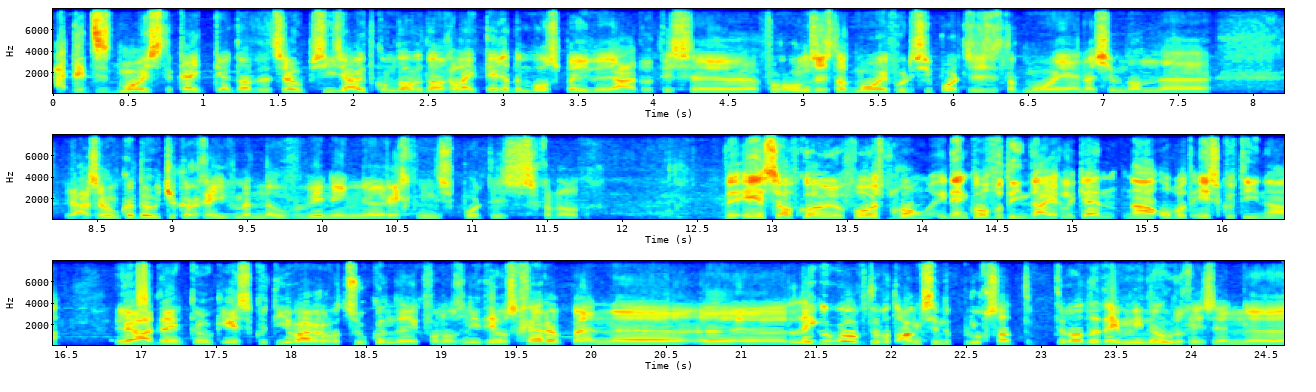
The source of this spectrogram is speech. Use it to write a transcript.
Ja, dit is het mooiste. Kijk, dat het zo precies uitkomt dat we dan gelijk tegen Den Bosch spelen. Ja, dat is, voor ons is dat mooi, voor de supporters is dat mooi. En als je hem dan ja, zo'n cadeautje kan geven met een overwinning richting de sport is geweldig. De eerste helft kwam in de voorsprong. Ik denk wel verdiend eigenlijk, hè? Na, op het eerste kwartier na. Ja, denk ik ook. Eerste kwartier waren we wat zoekende. Ik vond ons niet heel scherp. En uh, uh, leek ook wel of er wat angst in de ploeg zat, terwijl dat helemaal niet nodig is. En uh,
